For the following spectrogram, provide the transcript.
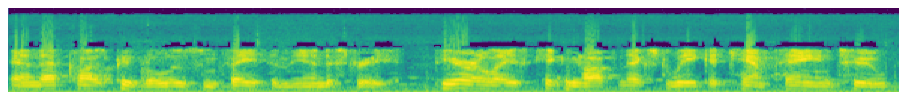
And that caused people to lose some faith in the industry. PRLA is kicking off next week a campaign to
